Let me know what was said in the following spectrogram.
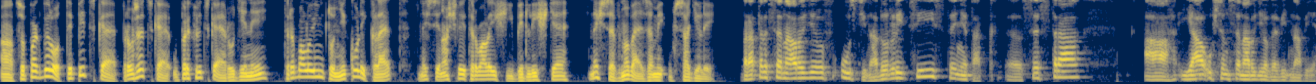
A co pak bylo typické pro řecké uprchlické rodiny, trvalo jim to několik let, než si našli trvalejší bydliště, než se v nové zemi usadili. Bratr se narodil v Ústí nad Orlicí, stejně tak e, sestra, a já už jsem se narodil ve Vidnavě.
